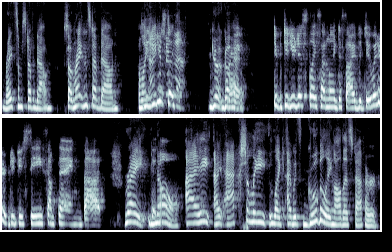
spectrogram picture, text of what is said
write some stuff down. So I'm writing stuff down. I'm like, I just like, that. Go, go right. ahead. Did, did you just like suddenly decide to do it or did you see something that right that, no i i actually like i was googling all this stuff or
